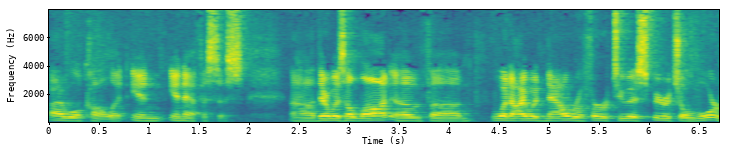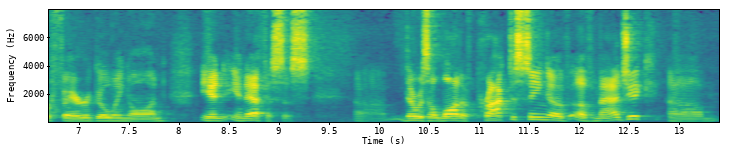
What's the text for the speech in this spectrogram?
I will call it, in, in Ephesus. Uh, there was a lot of uh, what I would now refer to as spiritual warfare going on in, in Ephesus. Uh, there was a lot of practicing of, of magic, um,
